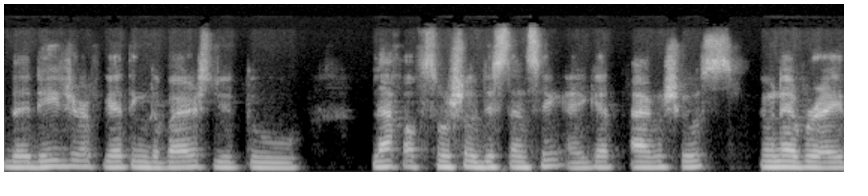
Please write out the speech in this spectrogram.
the danger of getting the virus due to lack of social distancing, I get anxious whenever I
